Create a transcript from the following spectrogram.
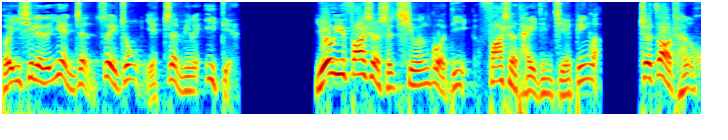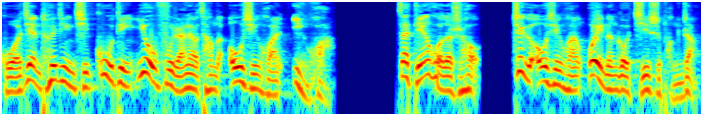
和一系列的验证，最终也证明了一点：由于发射时气温过低，发射台已经结冰了，这造成火箭推进器固定右副燃料舱的 O 型环硬化，在点火的时候，这个 O 型环未能够及时膨胀，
